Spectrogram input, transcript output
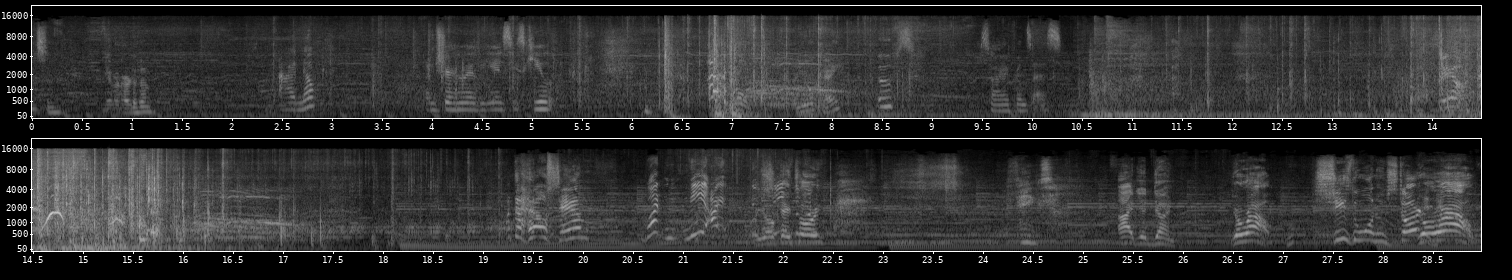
Johnson. You ever heard of him? Uh, nope. I'm sure whoever he is, he's cute. Oh, are you okay? Oops. Sorry, princess. Sam! What the hell, Sam? What? Me? I. Are you okay, Tory? Thanks. All right, you're done. You're out. She's the one who started You're out.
